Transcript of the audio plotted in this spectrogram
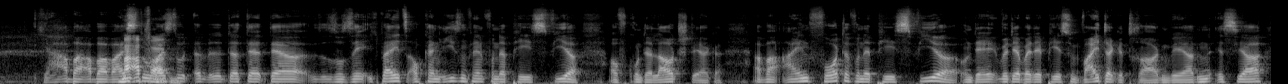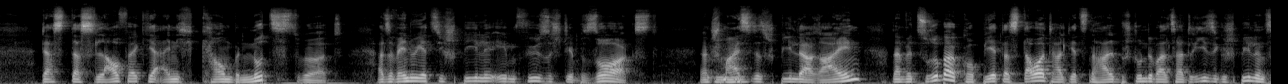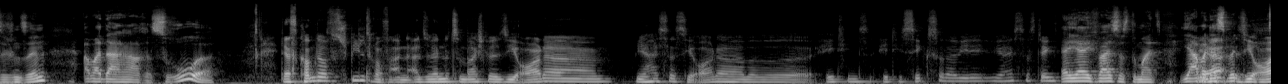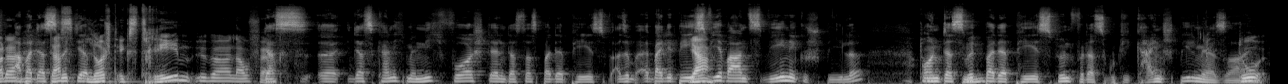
Ja, aber, aber weißt du, weißt du, äh, der, der, der, so sehr, ich war jetzt auch kein Riesenfan von der PS4 aufgrund der Lautstärke. Aber ein Vorteil von der PS4, und der wird ja bei der PS5 weitergetragen werden, ist ja, dass das Laufwerk ja eigentlich kaum benutzt wird. Also wenn du jetzt die Spiele eben physisch dir besorgst, dann schmeißt mhm. du das Spiel da rein, dann wird es rüber kopiert, das dauert halt jetzt eine halbe Stunde, weil es halt riesige Spiele inzwischen sind, aber danach ist Ruhe. Das kommt aufs Spiel drauf an. Also wenn du zum Beispiel die Order wie heißt das, die Order 1886 oder wie, wie heißt das Ding? Ja, ja, ich weiß, was du meinst. Ja, aber ja, das wird. Die Order, aber das, das ja, läuft extrem über Laufwerk. Das, äh, das kann ich mir nicht vorstellen, dass das bei der PS. Also bei der PS4 ja. waren es wenige Spiele. Du, und das wird mhm. bei der PS5 wird das so gut wie kein Spiel mehr sein. Du,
